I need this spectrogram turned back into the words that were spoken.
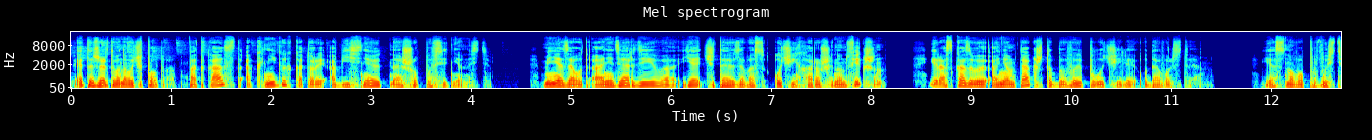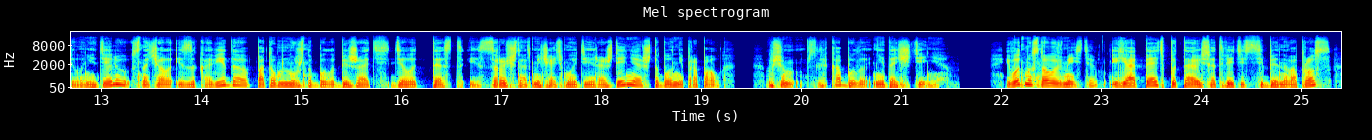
это «Жертва научпопа» — подкаст о книгах, которые объясняют нашу повседневность. Меня зовут Аня Диардиева, я читаю за вас очень хороший нонфикшн и рассказываю о нем так, чтобы вы получили удовольствие. Я снова пропустила неделю, сначала из-за ковида, потом нужно было бежать, делать тест и срочно отмечать мой день рождения, чтобы он не пропал. В общем, слегка было недочтение. И вот мы снова вместе, и я опять пытаюсь ответить себе на вопрос —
